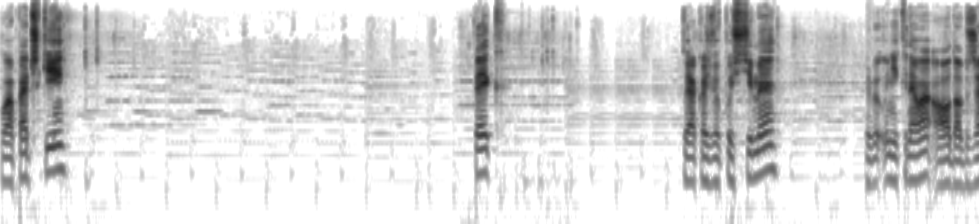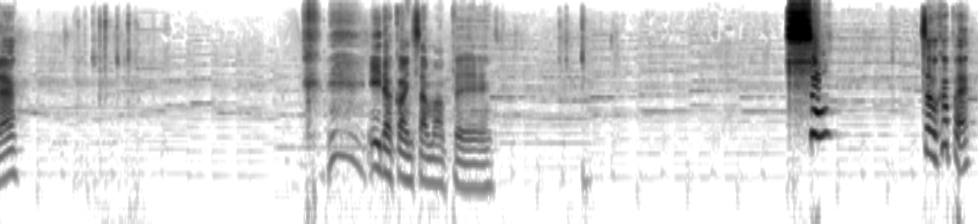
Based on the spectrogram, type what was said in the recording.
Łapeczki. Pyk. Tu jakoś wypuścimy. Żeby uniknęła. O, dobrze. I do końca mapy. Cały HP.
